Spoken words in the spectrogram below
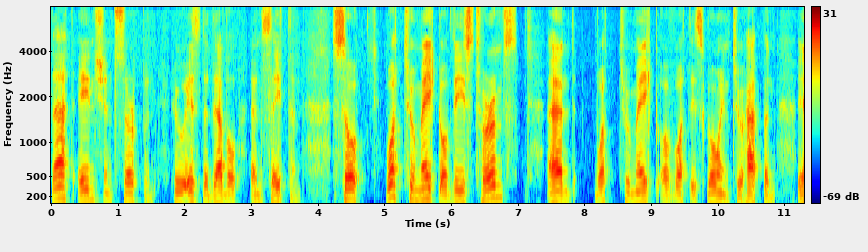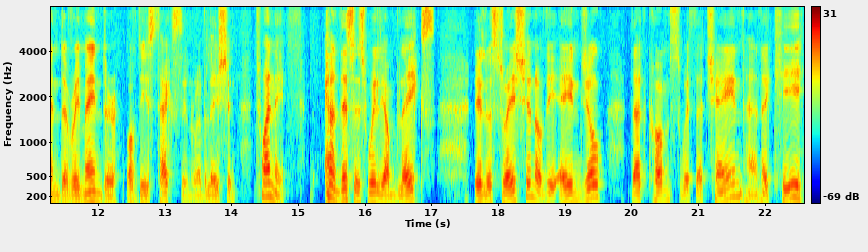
That ancient serpent, who is the devil and Satan. So what to make of these terms and what to make of what is going to happen in the remainder of these texts in Revelation 20. this is William Blake's illustration of the angel that comes with a chain and a key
